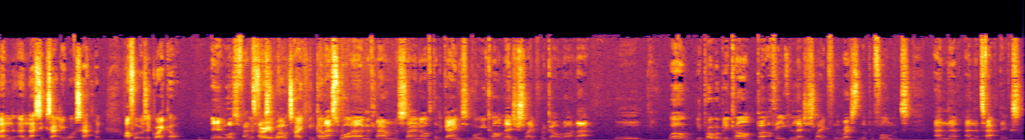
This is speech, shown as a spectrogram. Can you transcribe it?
and and that's exactly what's happened. I thought it was a great goal, Yeah, it was a fantastic. very well taken goal. And that's what uh, McClaren was saying after the game. He said, well, you can't legislate for a goal like that. Mm, well, you probably can't, but I think you can legislate for the rest of the performance and the, and the tactics.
